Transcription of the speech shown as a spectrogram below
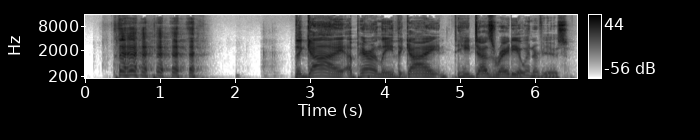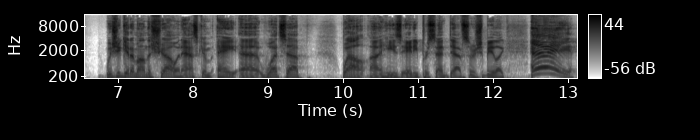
the guy, apparently, the guy, he does radio interviews. We should get him on the show and ask him, hey, uh, what's up? Well, uh, he's 80% deaf, so we should be like, hey,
